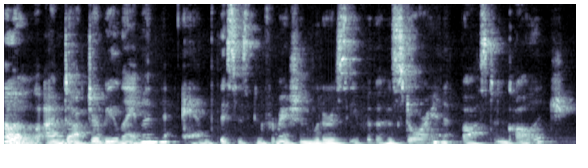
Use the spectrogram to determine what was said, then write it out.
Hello, I'm Dr. B. Lehman, and this is Information Literacy for the Historian at Boston College.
